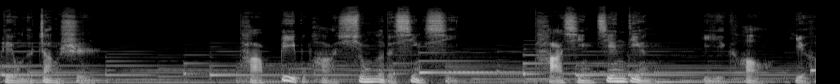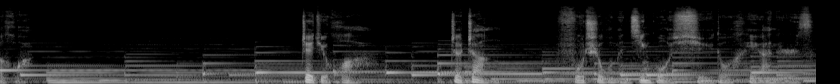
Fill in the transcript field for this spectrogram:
给我们的杖是：他必不怕凶恶的信息，他心坚定，倚靠耶和华。这句话，这仗扶持我们经过许多黑暗的日子。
